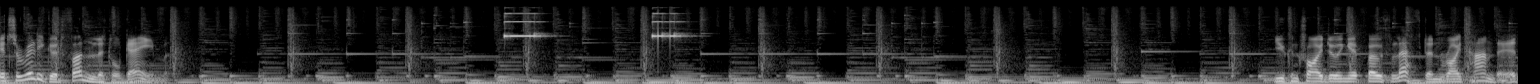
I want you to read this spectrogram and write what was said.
It's a really good fun little game, You can try doing it both left and right-handed.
